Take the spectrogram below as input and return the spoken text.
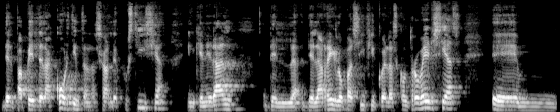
del papel de la Corte Internacional de Justicia, en general del, arreglo pacífico de las controversias. Em,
